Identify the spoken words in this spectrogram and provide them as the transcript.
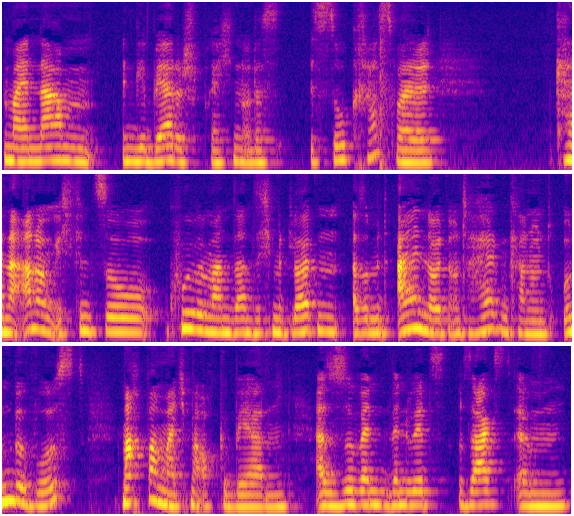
meinen Namen in Gebärde sprechen. Und das ist so krass, weil keine Ahnung, ich finde es so cool, wenn man dann sich mit Leuten, also mit allen Leuten unterhalten kann und unbewusst macht man manchmal auch Gebärden. Also so, wenn, wenn du jetzt sagst, ähm,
